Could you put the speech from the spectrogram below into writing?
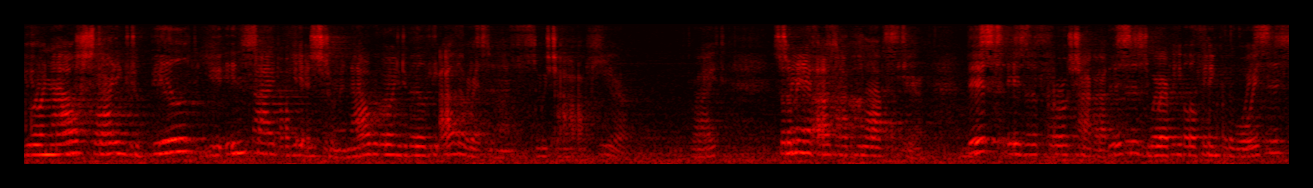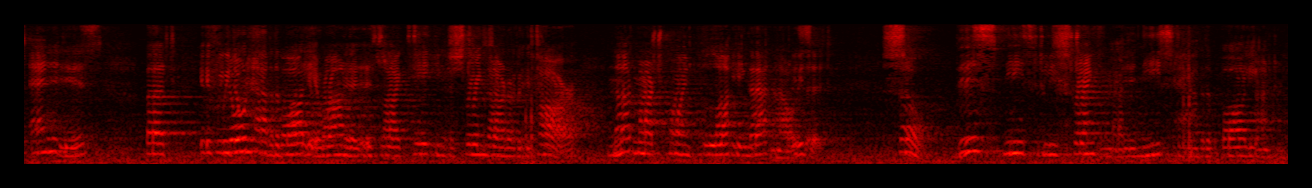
You are now starting to build the inside of your instrument. Now we're going to build the other resonances, which are up here, right? So many of us have collapsed here. This is the throat chakra. This is where people think the voice is, and it is. But if we don't have the body around it, it's like taking the strings out of a guitar. Not much point plucking that now, is it? So, this needs to be strengthened, but it needs to have the body underneath.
